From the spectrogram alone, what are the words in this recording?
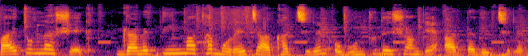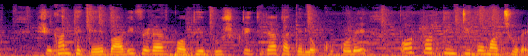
বায়তুল্লাহ শেখ গ্রামের তিন মাথা মোড়ে চা খাচ্ছিলেন ও বন্ধুদের সঙ্গে আড্ডা দিচ্ছিলেন। সেখান থেকে বাড়ি ফেরার পথে দুষ্কৃতীরা তাকে লক্ষ্য করে পরপর তিনটি বোমা ছোড়ে।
